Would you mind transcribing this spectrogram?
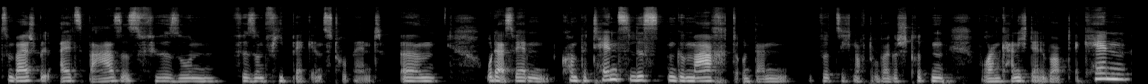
zum Beispiel als Basis für so ein, für so ein Feedback-Instrument. Ähm, oder es werden Kompetenzlisten gemacht und dann wird sich noch darüber gestritten, woran kann ich denn überhaupt erkennen,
